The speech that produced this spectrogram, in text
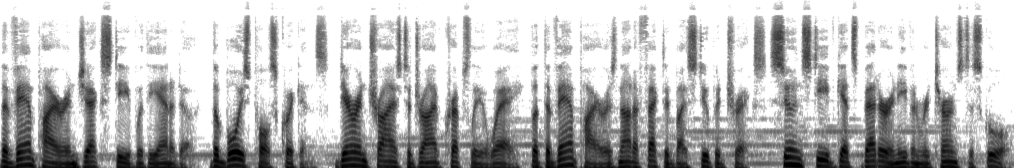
The vampire injects Steve with the antidote. The boy's pulse quickens. Darren tries to drive Crepsley away, but the vampire is not affected by stupid tricks. Soon Steve gets better and even returns to school.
